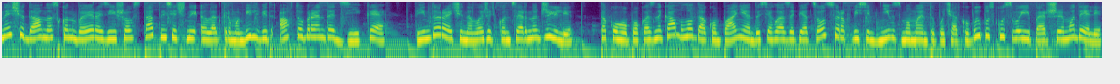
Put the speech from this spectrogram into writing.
Нещодавно з конвейера зійшов 100-тисячний електромобіль від автобренда ZK. Він, до речі, належить концерну Geely. Такого показника молода компанія досягла за 548 днів з моменту початку випуску своєї першої моделі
